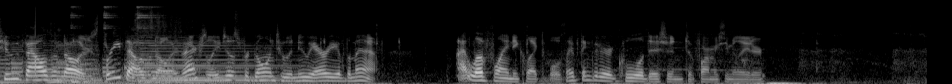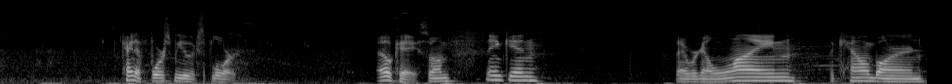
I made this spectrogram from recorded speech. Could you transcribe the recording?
$2,000. $3,000 actually, just for going to a new area of the map. I love Flying Collectibles. I think they're a cool addition to Farming Simulator. Kind of forced me to explore. Okay, so I'm thinking that we're gonna line the cow barn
